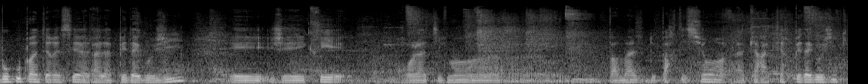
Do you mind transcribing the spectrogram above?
beaucoup intéressé à la pédagogie et j'ai écrit relativement euh, pas mal de partitions à caractère pédagogique.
